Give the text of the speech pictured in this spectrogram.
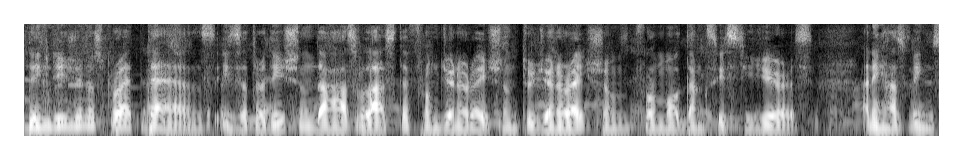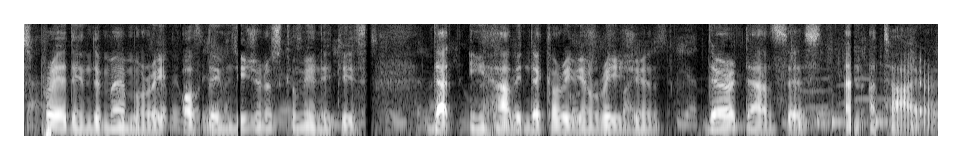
The indigenous bread dance is a tradition that has lasted from generation to generation for more than 60 years, and it has been spread in the memory of the indigenous communities that inhabit the Caribbean region, their dances and attire.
